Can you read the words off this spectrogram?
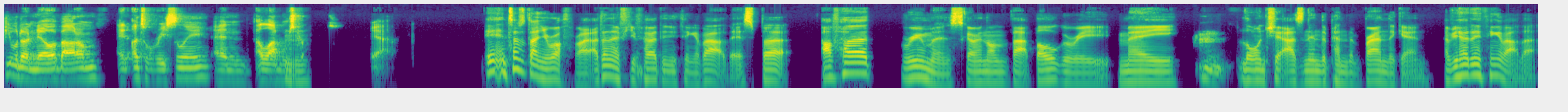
people don't know about them and until recently, and a lot of them. Mm-hmm. Yeah. In terms of Daniel Roth, right? I don't know if you've heard anything about this, but I've heard rumors going on that Bulgari may launch it as an independent brand again. Have you heard anything about that?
